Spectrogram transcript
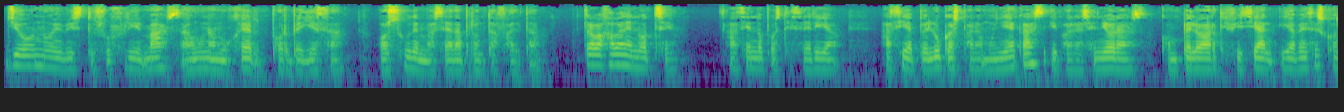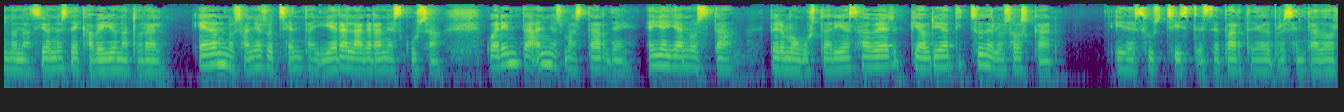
Yo no he visto sufrir más a una mujer por belleza o su demasiada pronta falta. Trabajaba de noche, haciendo posticería. Hacía pelucas para muñecas y para señoras, con pelo artificial y a veces con donaciones de cabello natural. Eran los años 80 y era la gran excusa. Cuarenta años más tarde, ella ya no está, pero me gustaría saber qué habría dicho de los Oscar y de sus chistes de parte del presentador.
